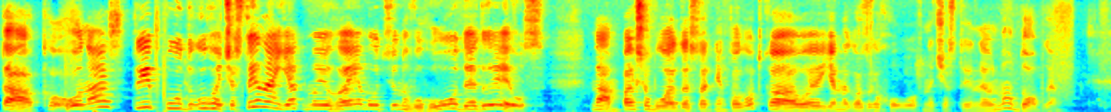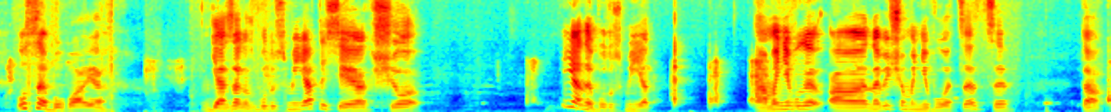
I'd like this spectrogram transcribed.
Так, у нас, типу, друга частина, як ми граємо цю нову гру Dead Rails. Нам перша була достатньо коротка, але я не розраховував на частини. Ну, добре. Усе буває. Я зараз буду сміятися, якщо. Я не буду сміяти. А мені в А навіщо мені в лице це? Так.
